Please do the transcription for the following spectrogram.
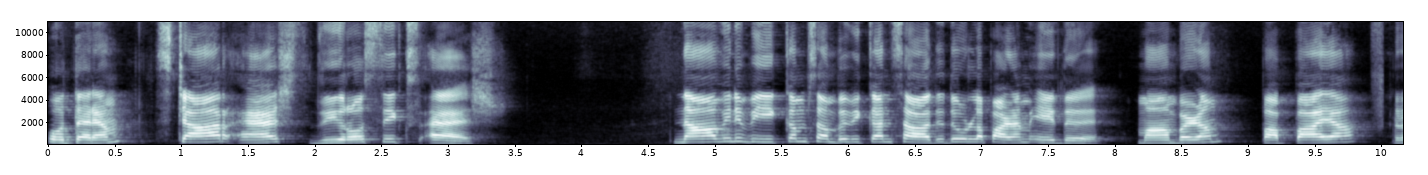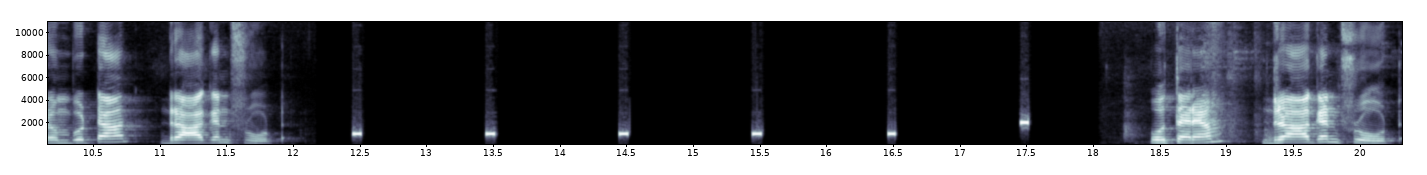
ഉത്തരം star hash zero six hash നാവിന് വീക്കം സംഭവിക്കാൻ സാധ്യതയുള്ള പഴം ഏത്? മാമ്പഴം പപ്പായ റംബുട്ടാൻ ഡ്രാഗൺ ഫ്രൂട്ട് ഉത്തരം ഡ്രാഗൺ ഫ്രൂട്ട്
